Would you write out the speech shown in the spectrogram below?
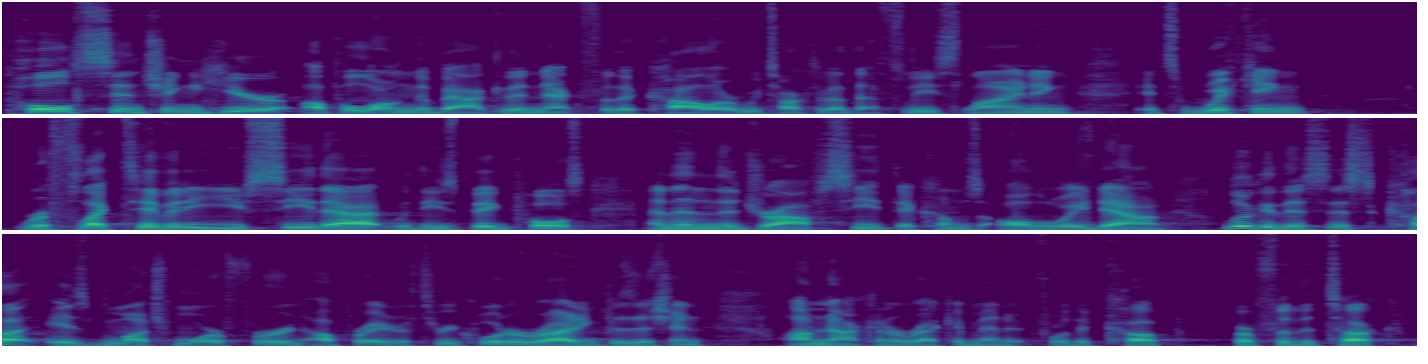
Pull cinching here up along the back of the neck for the collar. We talked about that fleece lining. It's wicking Reflectivity, you see that with these big pulls, and then the drop seat that comes all the way down. Look at this. This cut is much more for an upright or three-quarter riding position. I'm not going to recommend it for the cup or for the tuck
